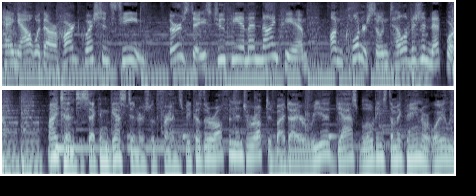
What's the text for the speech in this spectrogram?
Hang out with our Hard Questions team Thursdays, 2 p.m. and 9 p.m. on Cornerstone Television Network. I tend to second guess dinners with friends because they're often interrupted by diarrhea, gas, bloating, stomach pain, or oily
